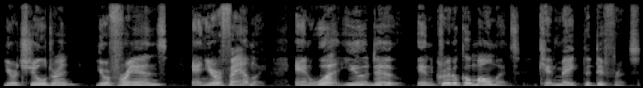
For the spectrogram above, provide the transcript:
your children, your friends, and your family. And what you do in critical moments can make the difference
